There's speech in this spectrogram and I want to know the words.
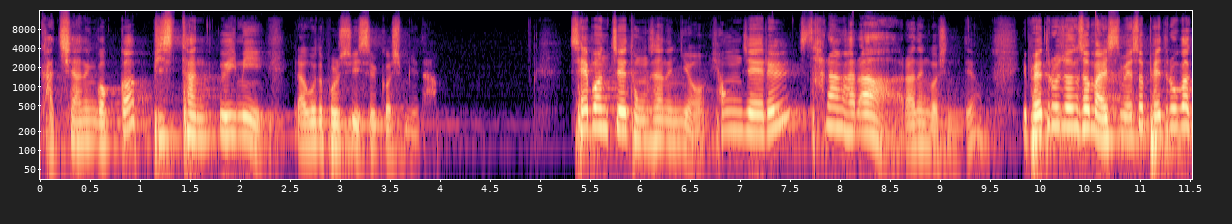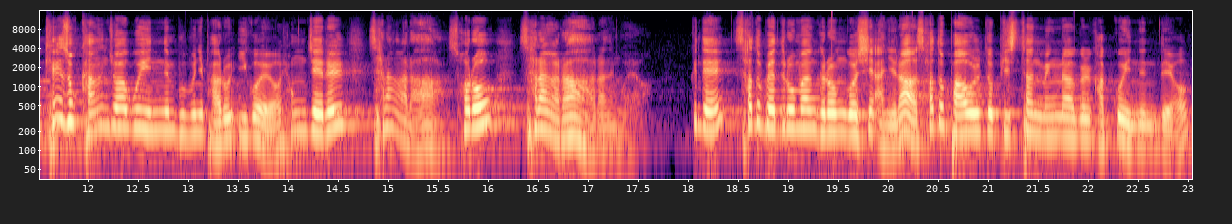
같이 하는 것과 비슷한 의미라고도 볼 수 있을 것입니다. 세 번째 동사는요. 형제를 사랑하라라는 것인데요. 이 베드로전서 말씀에서 베드로가 계속 강조하고 있는 부분이 바로 이거예요. 형제를 사랑하라. 서로 사랑하라라는 거예요. 근데 사도 베드로만 그런 것이 아니라 사도 바울도 비슷한 맥락을 갖고 있는데요.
